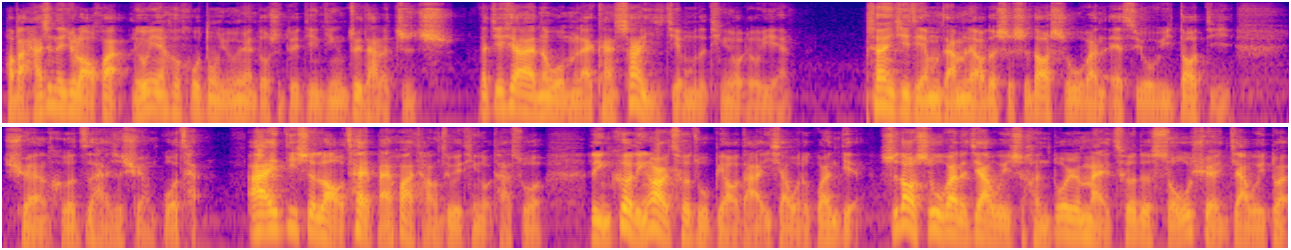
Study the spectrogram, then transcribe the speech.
好吧，还是那句老话，留言和互动永远都是对钉钉最大的支持。那接下来呢，我们来看上一期节目的听友留言。上一期节目咱们聊的是十到十五万的 SUV 到底选合资还是选国产？ID 是老蔡白话堂，这位听友他说，领克零二车主表达一下我的观点，十到十五万的价位是很多人买车的首选价位段，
